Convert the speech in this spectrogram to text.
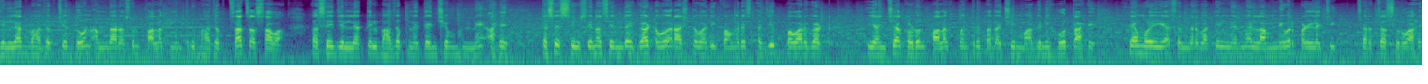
जिल्ह्यात भाजपचे दोन आमदार असून पालकमंत्री भाजपचाच असावा असे जिल्ह्यातील भाजप नेत्यांचे म्हणणे आहे. तसेच शिवसेना शिंदे गट व राष्ट्रवादी काँग्रेस अजित पवार गट यांच्याकडून पालकमंत्री पदाची मागणी होत आहे. त्यामुळे या संदर्भातील निर्णय लांबणीवर पडल्याची चर्चा सुरू आहे.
